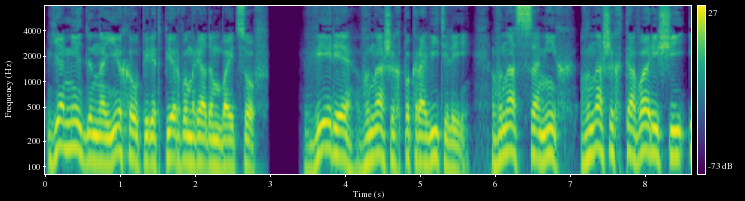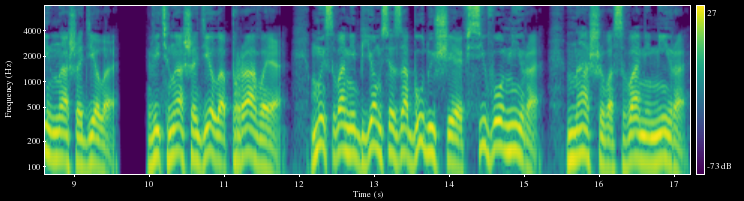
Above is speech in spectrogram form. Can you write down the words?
Я медленно ехал перед первым рядом бойцов. Вере в наших покровителей, в нас самих, в наших товарищей и наше дело. Ведь наше дело правое. Мы с вами бьемся за будущее всего мира, нашего с вами мира.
